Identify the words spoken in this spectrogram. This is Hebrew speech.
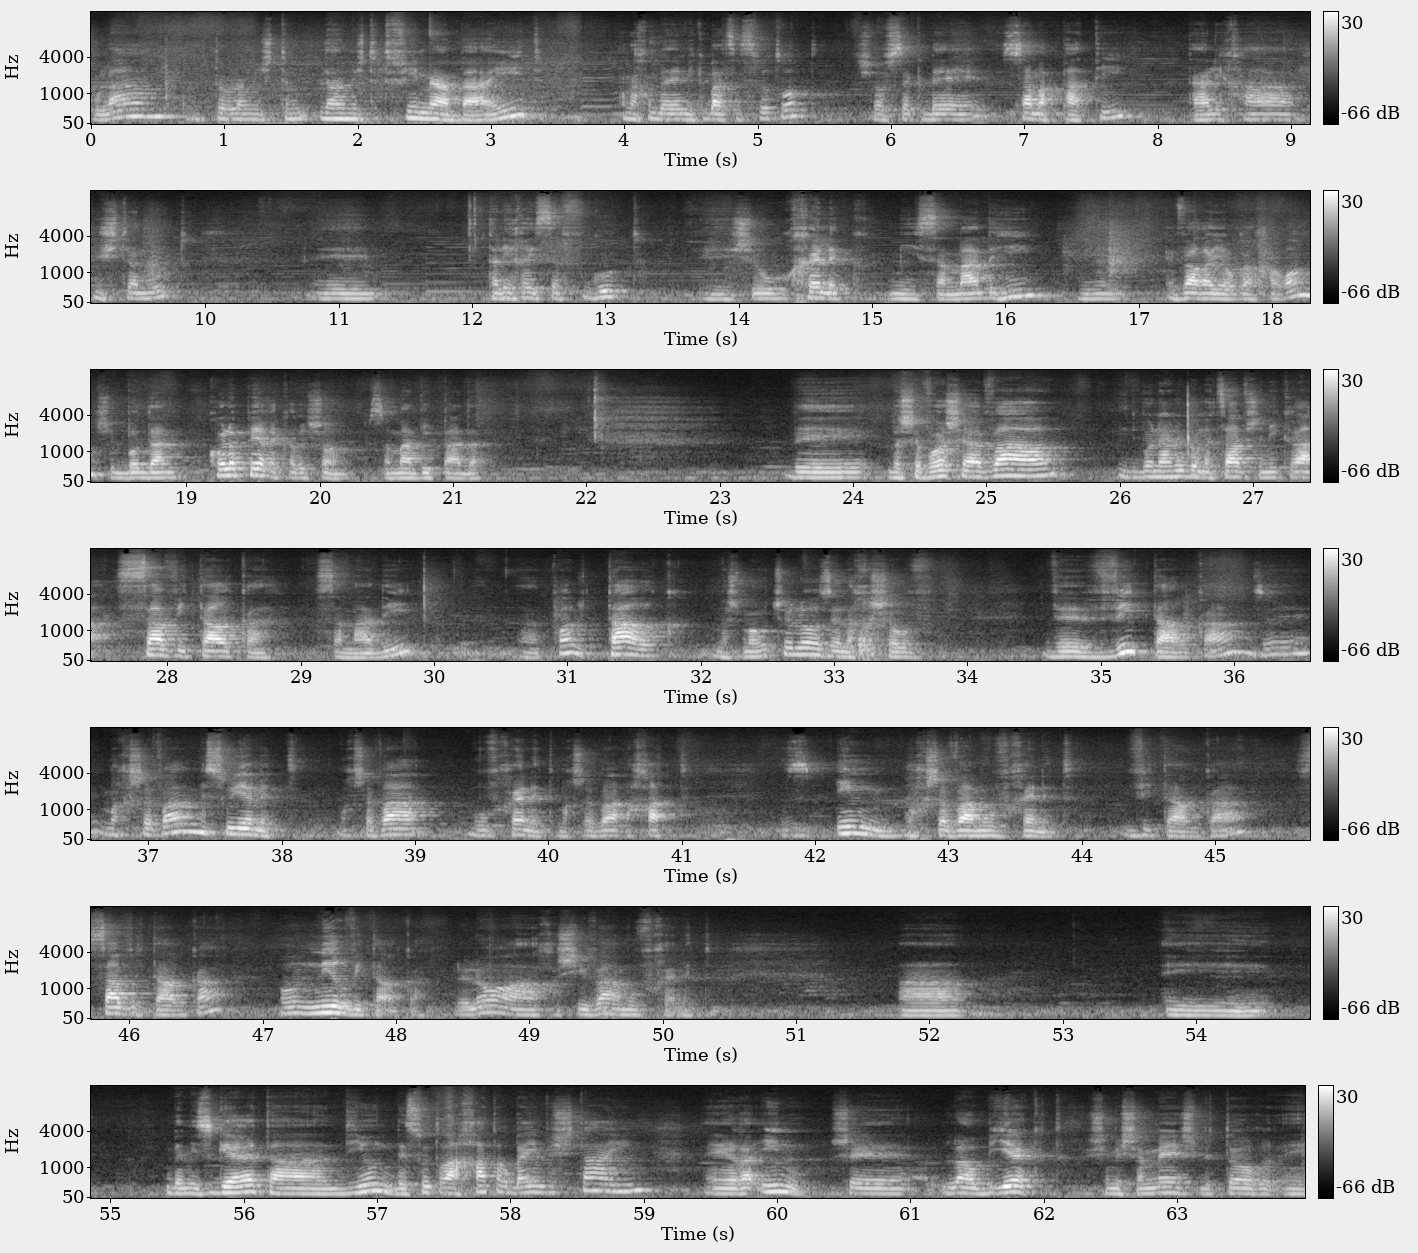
לכולם, טוב למשת... למשתתפים מהבית. אנחנו במקבץ הסוטרות, שעוסק בסמפתי, תהליך ההשתנות, אה, תהליך ההיספגות, אה, שהוא חלק מסמדהי, איבר היוגה האחרון, שבו דן כל הפרק הראשון, סמדהי פדה. בשבוע שעבר התבוננו במצב שנקרא סבי סמאדי. הפועל טרק, משמעות שלו זה לחשוב. וי טרקה זה מחשבה מסוימת, מחשבה מובחנת, מחשבה אחת. אז אם מחשבה מובחנת ויטרקה, סב ויטרקה או ניר ויטרקה, ללא החשיבה המובחנת. אה, במסגרת הדיון בסוטרה 142 אה, ראינו שלאובייקט שמשמש בתור אה,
